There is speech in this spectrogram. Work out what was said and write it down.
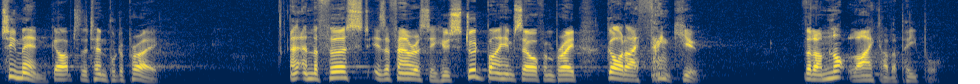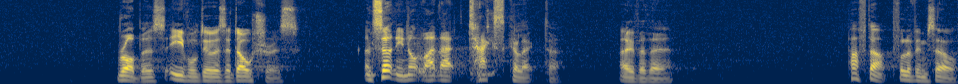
two men go up to the temple to pray. And the first is a Pharisee who stood by himself and prayed, God, I thank you that I'm not like other people robbers, evildoers, adulterers, and certainly not like that tax collector over there. Puffed up, full of himself.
